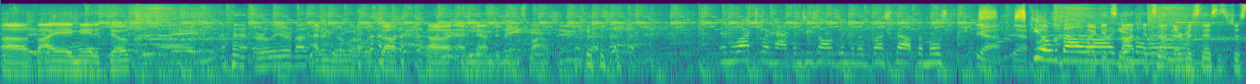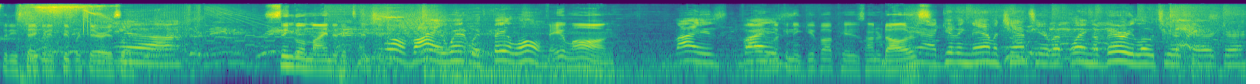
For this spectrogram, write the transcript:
uh, uh, Valle made a joke um, earlier about I don't remember what it was about, uh, and Nam didn't even smile. And watch what happens. He's also going to bust out the most yeah, yeah. skilled like, Balrog like it's not in the it's not nervousness. It's just that he's taking it super seriously. Yeah. Single-minded attention. Well, Vi went with Fei Long. Fei Long. Vi is Vi is looking to give up his hundred dollars. yeah giving Nam a chance here, but playing a very low tier character.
